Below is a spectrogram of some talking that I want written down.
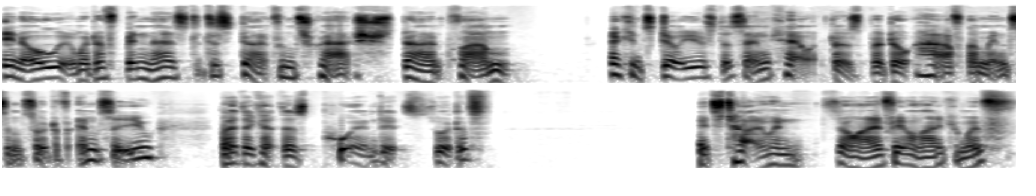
you know, it would have been nice to just start from scratch, start from. I can still use the same characters, but don't have them in some sort of MCU. But I think at this point, it's sort of. It's tiring, so I feel like we've,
